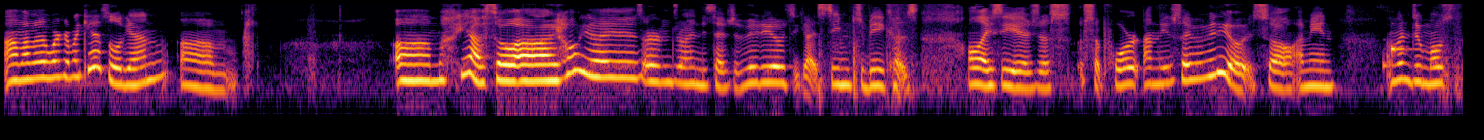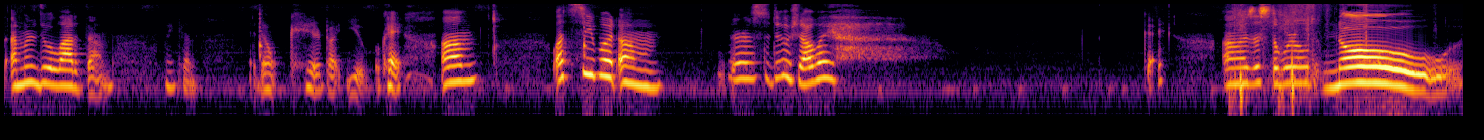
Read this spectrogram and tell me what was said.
I'm gonna work on my castle again. Um, um, yeah. So uh, I hope you guys are enjoying these types of videos. You guys seem to be, because all I see is just support on these type of videos. So I mean, I'm gonna do most. I'm gonna do a lot of them. I don't care about you. Okay. Um, let's see what um there is to do, shall we? Okay. Uh, is this the world? No.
